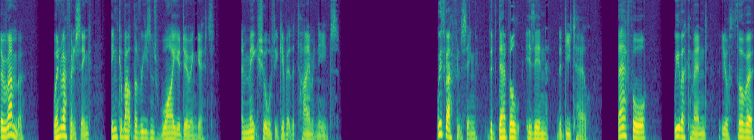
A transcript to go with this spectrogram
So remember, when referencing, think about the reasons why you're doing it and make sure to give it the time it needs. With referencing, the devil is in the detail. Therefore, we recommend that you're thorough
